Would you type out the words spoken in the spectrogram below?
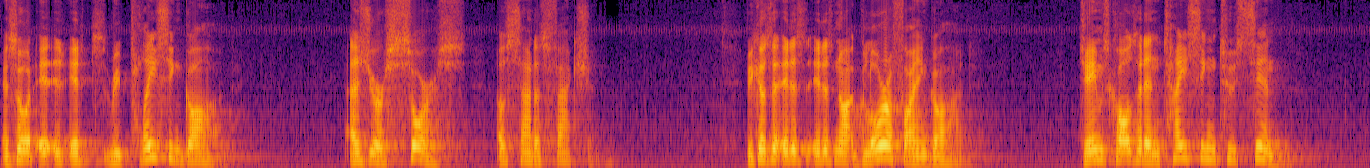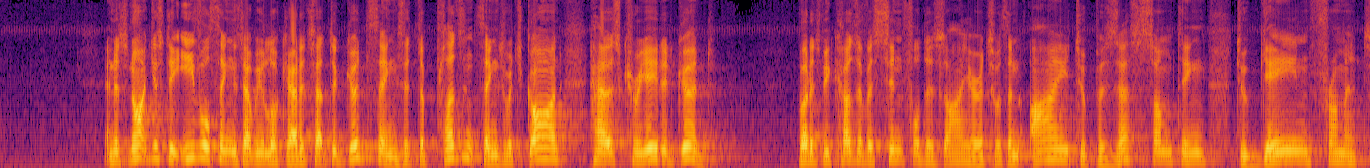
And so it, it, it's replacing God as your source of satisfaction. because it is, it is not glorifying God. James calls it enticing to sin. And it's not just the evil things that we look at, it's at the good things, it's the pleasant things which God has created good. But it's because of a sinful desire. It's with an eye to possess something, to gain from it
